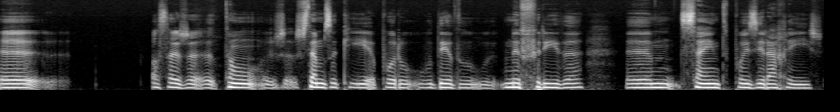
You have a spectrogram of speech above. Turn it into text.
Uh, ou seja, estamos aqui a pôr o dedo na ferida um, sem depois ir à raiz.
